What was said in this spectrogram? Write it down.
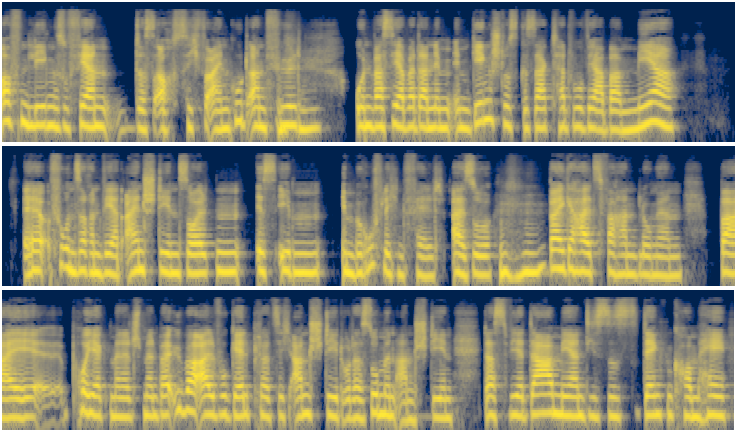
offenlegen, sofern das auch sich für einen gut anfühlt. Mhm. Und was sie aber dann im, im Gegenschluss gesagt hat, wo wir aber mehr äh, für unseren Wert einstehen sollten, ist eben im beruflichen Feld. Also mhm. bei Gehaltsverhandlungen, bei äh, Projektmanagement, bei überall, wo Geld plötzlich ansteht oder Summen anstehen, dass wir da mehr in dieses Denken kommen, hey,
